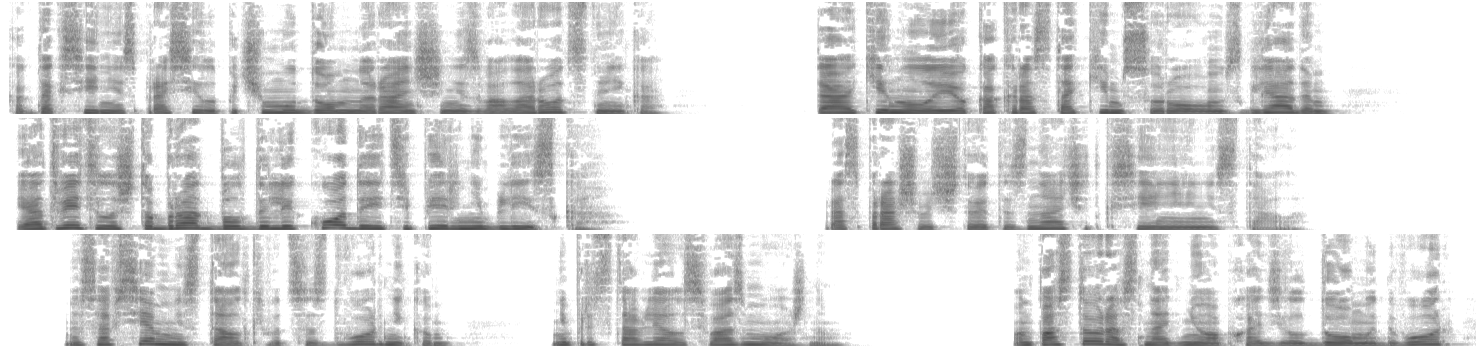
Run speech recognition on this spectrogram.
Когда Ксения спросила, почему Домна раньше не звала родственника, та окинула ее как раз таким суровым взглядом и ответила, что брат был далеко, да и теперь не близко. Расспрашивать, что это значит, Ксения не стала. Но совсем не сталкиваться с дворником не представлялось возможным. Он по сто раз на дню обходил дом и двор —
